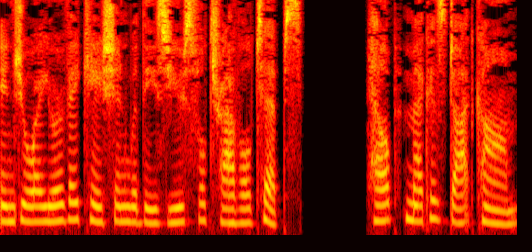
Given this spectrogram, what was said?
Enjoy your vacation with these useful travel tips. HelpMeChas.com.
